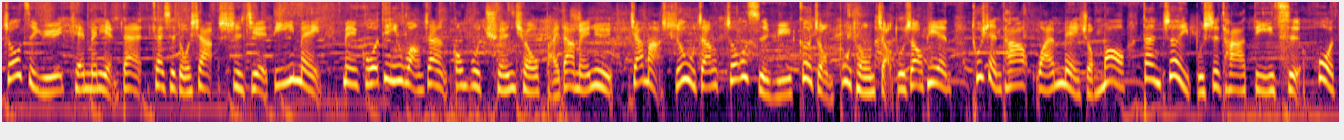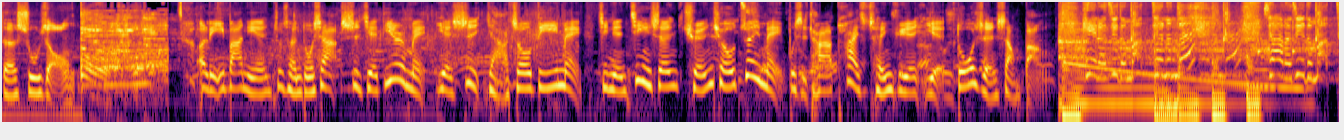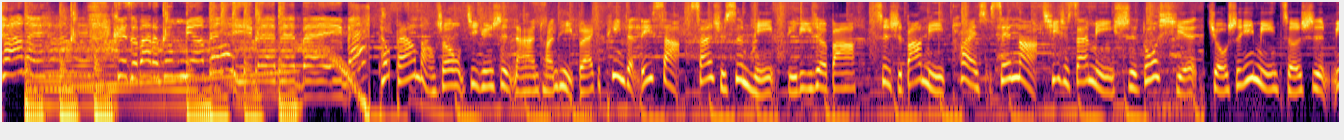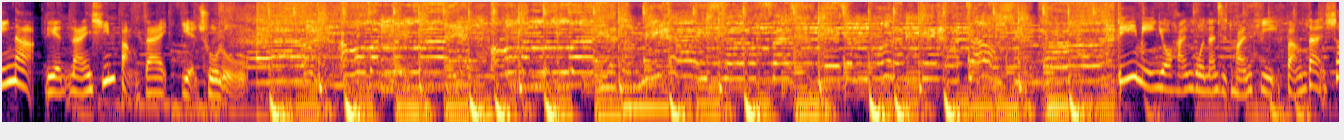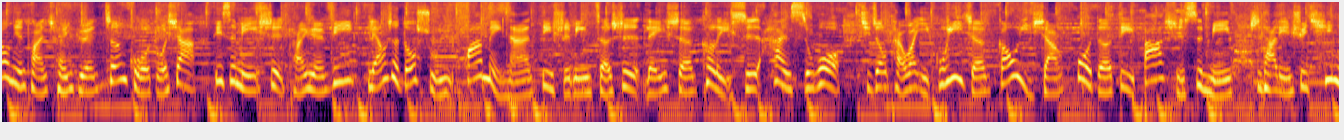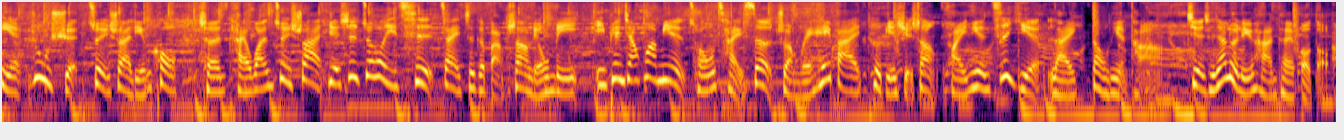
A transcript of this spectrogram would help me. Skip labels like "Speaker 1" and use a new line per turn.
周子瑜甜美脸蛋再次夺下世界第一美。美国电影网站公布全球百大美女，加码十五张周子瑜各种不同角度照片，凸显她完美容貌。但这已不是她第一次获得殊荣。二零一八年就曾夺下世界第二美，也是亚洲第一美。今年晋升全球最美，不止她，TWICE 成员也多人上榜。中，季军是南韩团体 BLACKPINK 的 Lisa，三十四名；迪丽热巴四十八名；TWICE Senna 七十三名；是多贤九十一名，则是 Mina，连男星榜单也出炉。由韩国男子团体防弹少年团成员曾国夺下，第四名是团员 V，两者都属于花美男。第十名则是雷神克里斯汉斯沃，其中台湾已故艺人高以翔获得第八十四名，是他连续七年入选最帅脸孔，成台湾最帅，也是最后一次在这个榜上留名。影片将画面从彩色转为黑白，特别写上怀念字眼来悼念他。记者陈嘉伦、林玉涵台报道。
